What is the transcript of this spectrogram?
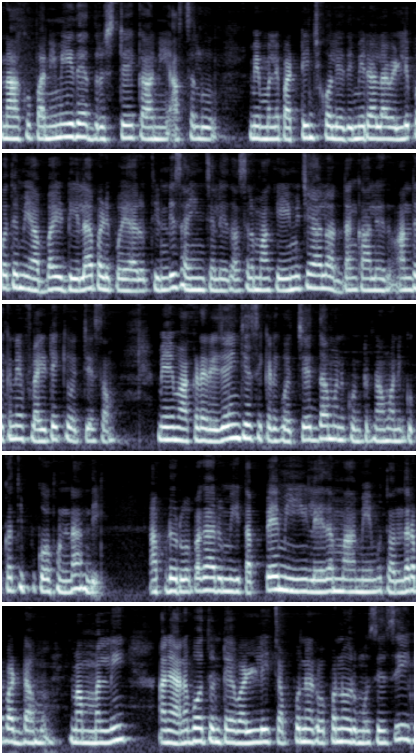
నాకు పని మీదే దృష్టే కానీ అసలు మిమ్మల్ని పట్టించుకోలేదు. మీరు అలా వెళ్ళిపోతే మీ అబ్బాయి డీలా పడిపోయారు. తిండి సహించలేదు. అసలు మాకు ఏమి చేయాలో అర్థం కాలేదు. అందుకనే ఫ్లైట్ ఎక్కి వచ్చేసాం మేము అక్కడ రిజైన్ చేసి ఇక్కడికి వచ్చేద్దాం అనుకుంటున్నాము అని కుక్క తిప్పుకోకుండా అంది. అప్పుడు రూపగారు మీ తప్పే మీ లేదమ్మా మేము తొందరపడ్డాము. మమ్మల్ని అని అనబోతుంటే వళ్ళి చప్పున రూపనోరు మూసేసి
